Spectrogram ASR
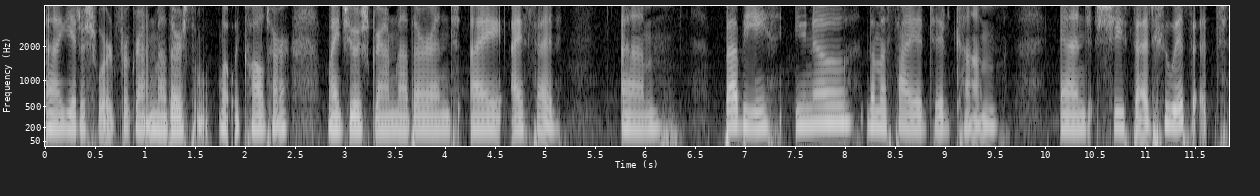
uh, Yiddish word for grandmother, so what we called her, my Jewish grandmother. And I I said, um, Bubby, you know the Messiah did come. And she said, Who is it?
